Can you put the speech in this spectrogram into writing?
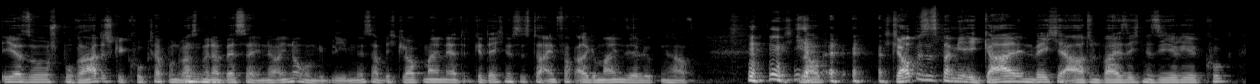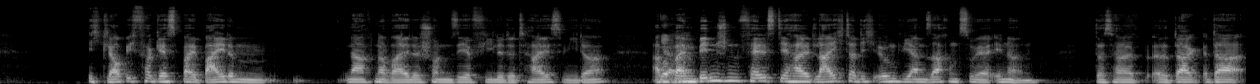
eher so sporadisch geguckt habe und was mhm. mir da besser in Erinnerung geblieben ist. Aber ich glaube, mein Gedächtnis ist da einfach allgemein sehr lückenhaft. Ich glaube, ich glaub, es ist bei mir egal, in welcher Art und Weise ich eine Serie gucke. Ich glaube, ich vergesse bei beidem nach einer Weile schon sehr viele Details wieder. Aber ja. beim Bingen fällt es dir halt leichter, dich irgendwie an Sachen zu erinnern. Deshalb, äh, da, da,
